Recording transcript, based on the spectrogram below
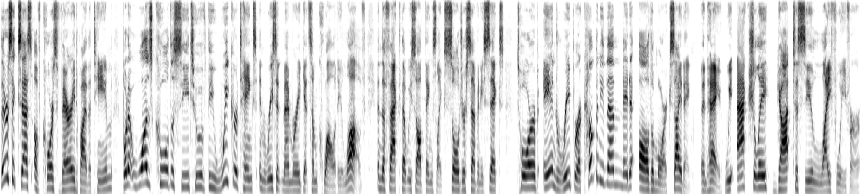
Their success, of course, varied by the team, but it was cool to see two of the weaker tanks in recent memory get some quality love, and the fact that we saw things like Soldier 76, Torb, and Reaper accompany them made it all the more exciting. And hey, we actually got to see Lifeweaver.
